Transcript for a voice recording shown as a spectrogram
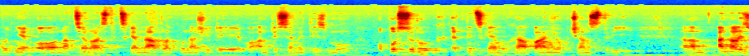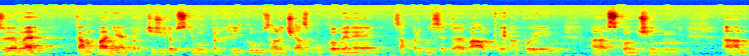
hodně o nacionalistickém nátlaku na Židy, o antisemitismu, o posunu k etnickému chápání občanství. Um, analyzujeme kampaně proti židovským uprchlíkům z Haliča z Bukoviny za první světové války a po jejím uh, skončení. Um,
